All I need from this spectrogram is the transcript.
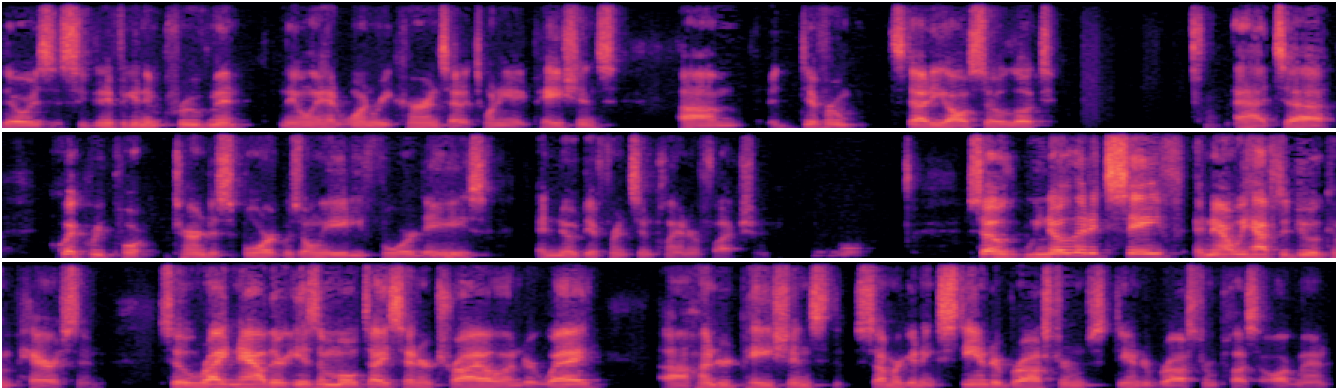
there was a significant improvement. And they only had one recurrence out of 28 patients. Um, a different study also looked at uh, quick report, return to sport was only 84 days and no difference in plantar flexion. So we know that it's safe, and now we have to do a comparison. So right now there is a multi-center trial underway. Uh, 100 patients, some are getting standard Brostrom, standard Brostrom plus augment.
